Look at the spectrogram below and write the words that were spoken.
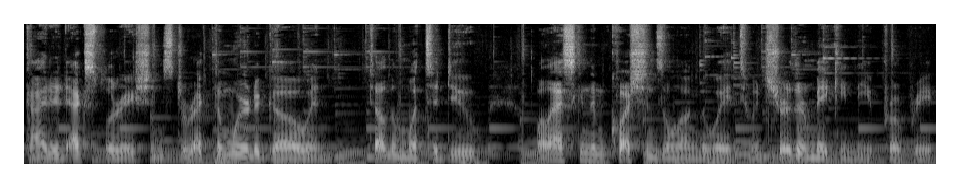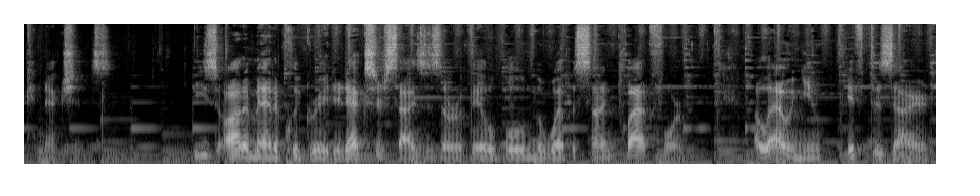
Guided explorations direct them where to go and tell them what to do, while asking them questions along the way to ensure they're making the appropriate connections. These automatically graded exercises are available in the WebAssign platform, allowing you, if desired,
